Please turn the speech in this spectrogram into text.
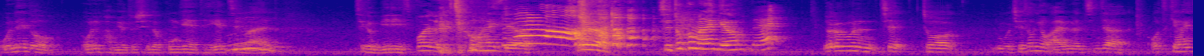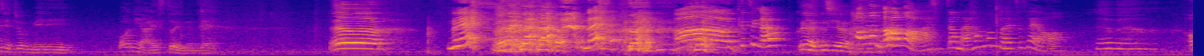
오늘도 오늘 밤 12시도 공개되겠지만 음. 지금 미리 스포일러를 좀 할게요 스포일러! 진짜 조금만 할게요 네. 여러분 제저뭐 재성형 알면 진짜 어떻게 할지 좀 미리 뻔히 알 수도 있는데 에, 네? 네? 아, 끝인가요? 그냥 끝이에요 한 번 더, 한 번 아쉽잖아요. 한 번 더 해주세요. 오!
